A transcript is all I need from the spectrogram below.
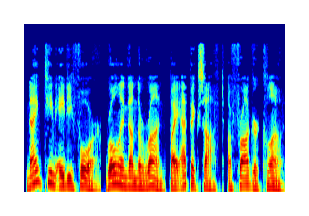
1984, Roland on the Run by Epicsoft a Frogger clone.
